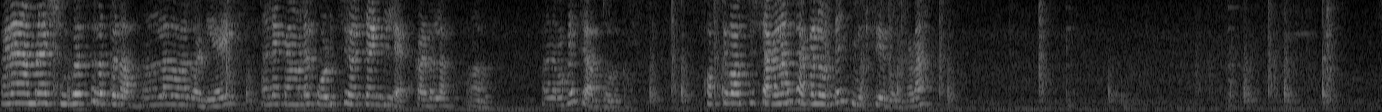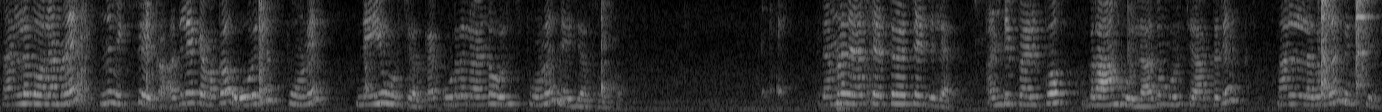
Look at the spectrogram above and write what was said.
അങ്ങനെ നമ്മളെ ഷുഗർ സിറപ്പ് ഇതാ നല്ലതുപോലെ റെഡിയായി അതിലേക്ക് നമ്മളെ പൊടിച്ച് വെച്ച ഇതില്ലേ കടല. അത് നമുക്ക് ചേർത്ത് കൊടുക്കാം. കുറച്ച് കുറച്ച് ശകലം ശകലം ഇട്ട് മിക്സ് ചെയ്ത് കൊടുക്കണേ. നല്ലതുപോലെ നമ്മളെ ഒന്ന് മിക്സ് ചെയ്യുക അതിലേക്ക് നമുക്ക് ഒരു സ്പൂണ് നെയ്യ് കൂടി ചേർക്കാം. കൂടുതൽ വേണ്ട ഒരു സ്പൂണ് നെയ്യ് ചേർത്ത് കൊടുക്കാം. നമ്മൾ നേരത്തെ എടുത്ത് വെച്ച ഇതില്ലേ? അണ്ടിപ്പരിപ്പും ഗ്രാമ്പും ഇല്ല? അതും കൂടി ചേർത്തിട്ട് നല്ലതുപോലെ മിക്സ് ചെയ്യും.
